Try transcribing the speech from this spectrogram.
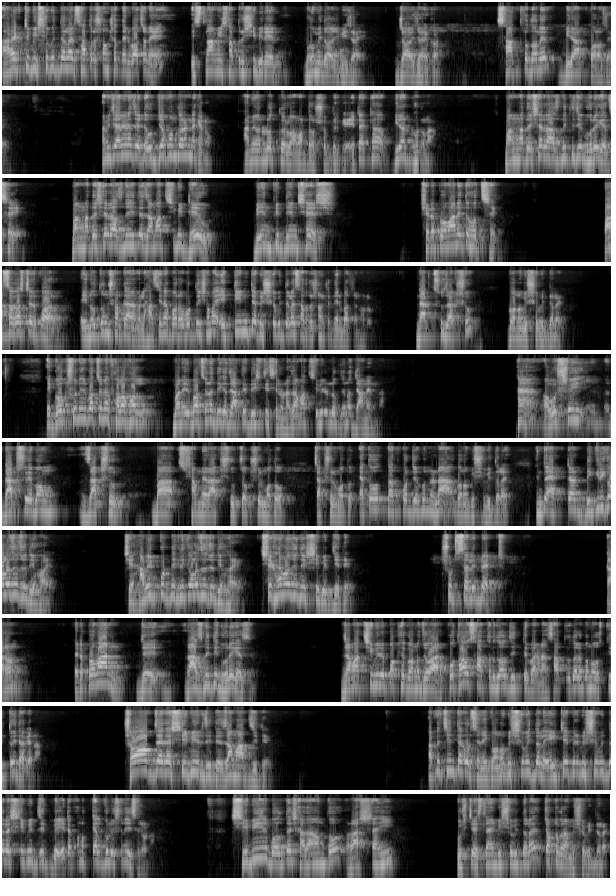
আরেকটি বিশ্ববিদ্যালয়ের ছাত্র সংসদ নির্বাচনে ইসলামী ছাত্র শিবিরের ভূমিদয় বিজয়। জয় জয়কর ছাত্র দলের বিরাট পরাজয়। আমি জানি না যে এটা উদযাপন করেন না কেন। আমি অনুরোধ করব আমার দর্শকদেরকে, এটা একটা বিরাট ঘটনা। বাংলাদেশের রাজনীতি যে ঘুরে গেছে, বাংলাদেশের রাজনীতিতে জামাত শিবির ঢেউ, বিএনপির দিন শেষ, সেটা প্রমাণিত হচ্ছে। পাঁচ আগস্টের পর এই নতুন সরকার আমলে হাসিনা পরবর্তী সময় এই তিনটা বিশ্ববিদ্যালয় ছাত্র সংসদ নির্বাচন হলো। ডাকসু, জাকসু গণ বিশ্ববিদ্যালয়। এই গকসু নির্বাচনের ফলাফল বা নির্বাচনের দিকে জাতির দৃষ্টি ছিল না, জামাত শিবিরের লোকজন জানেন না। হ্যাঁ অবশ্যই ডাকসু এবং জাকসুর বা সামনে রাকসু, চকসুর মতো, চাকসুর মতো এত তাৎপর্যপূর্ণ না গণ বিশ্ববিদ্যালয়। কিন্তু একটা ডিগ্রি কলেজও যদি হয়, সে হাবিবপুর ডিগ্রি কলেজে যদি হয় সেখানেও যদি শিবির যেতে শুড সেলিব্রেট কারণ এটা প্রমাণ যে রাজনীতি ঘুরে গেছে। জামাত শিবিরের পক্ষে গণজোয়ার, কোথাও ছাত্রদল জিততে পারে না, ছাত্রদলের কোনো অস্তিত্বই থাকে না। সব জায়গায় শিবির জিতে, জামাত জিতে। আপনি চিন্তা করছেন, এই গণ বিশ্ববিদ্যালয় এই টাইপের বিশ্ববিদ্যালয়ে শিবির জিতবে, এটা কোনো ক্যালকুলেশনই ছিল না। শিবির বলতে সাধারণত রাজশাহী কুষ্টিয়া ইসলামী বিশ্ববিদ্যালয়, চট্টগ্রাম বিশ্ববিদ্যালয়।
